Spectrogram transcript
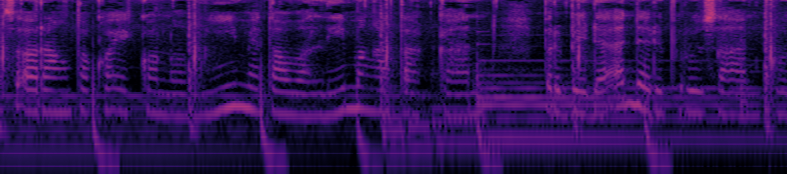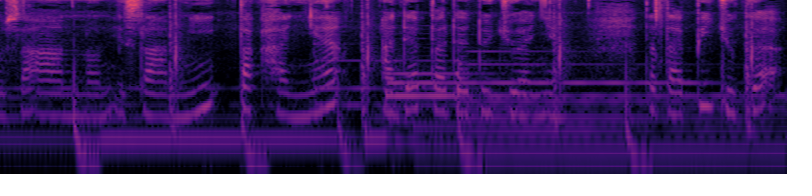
Seorang tokoh ekonomi, Metawali, mengatakan perbedaan dari perusahaan-perusahaan non-islami tak hanya ada pada tujuannya, tetapi juga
